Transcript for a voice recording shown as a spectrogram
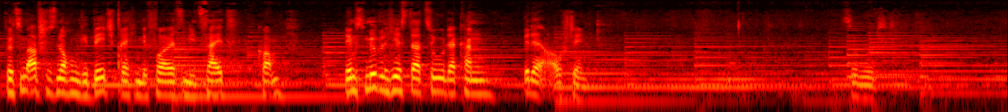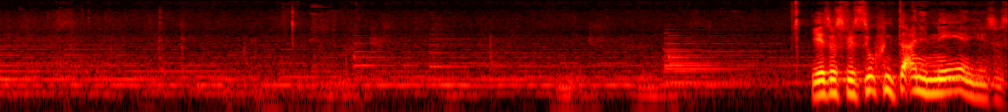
Ich will zum Abschluss noch ein Gebet sprechen, bevor wir jetzt in die Zeit kommen. Wem es möglich ist dazu, der kann bitte aufstehen. So gut. Jesus, wir suchen deine Nähe, Jesus.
